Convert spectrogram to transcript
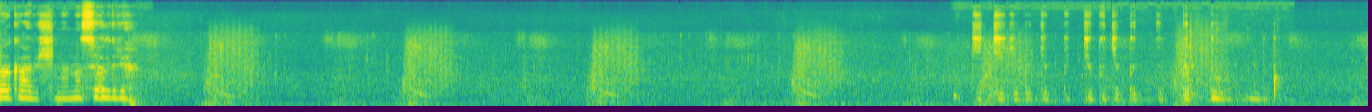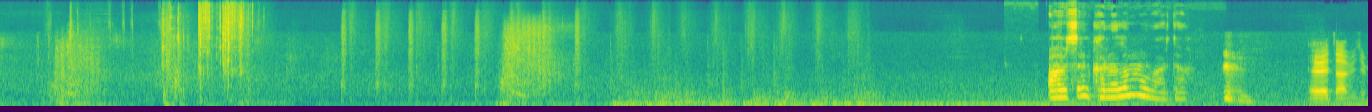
Bak abi şuna nasıl öldürüyor. Abi senin kanalın mı var da? Evet abicim.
